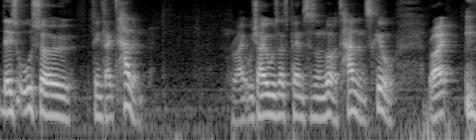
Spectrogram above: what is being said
there's also things like talent right which i always like to pay emphasis on well talent skill right?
